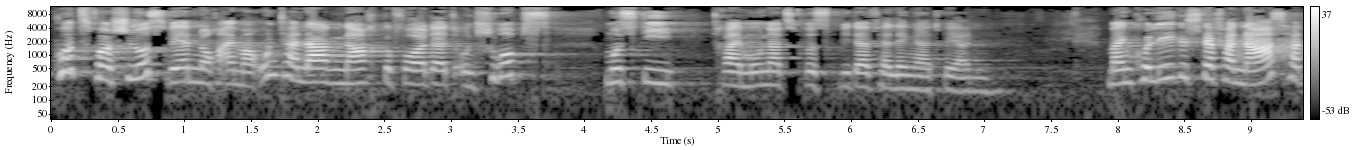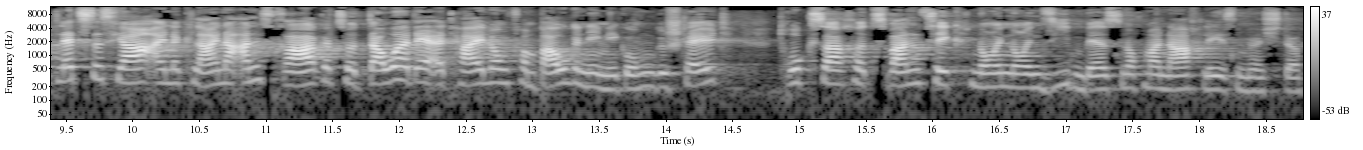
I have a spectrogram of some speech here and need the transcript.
Kurz vor Schluss werden noch einmal Unterlagen nachgefordert, und schwupps muss die Drei-Monatsfrist wieder verlängert werden. Mein Kollege Stefan Naas hat letztes Jahr eine Kleine Anfrage zur Dauer der Erteilung von Baugenehmigungen gestellt, Drucksache 20-997, wer es noch einmal nachlesen möchte.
